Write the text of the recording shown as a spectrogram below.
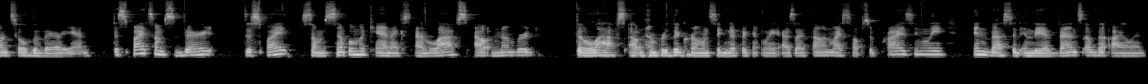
until the very end. Despite some very despite some simple mechanics and laughs outnumbered the laughs outnumbered the groans significantly as I found myself surprisingly invested in the events of the island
